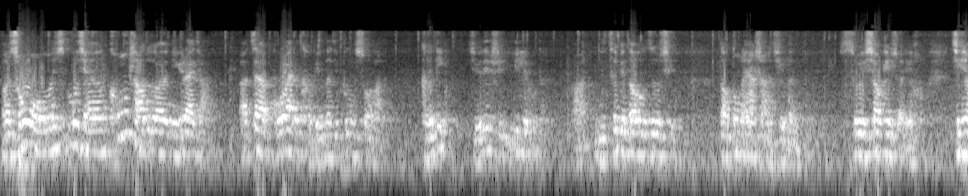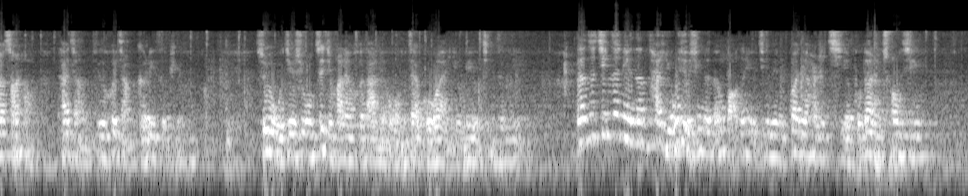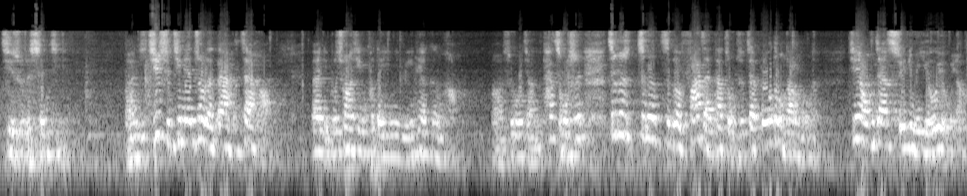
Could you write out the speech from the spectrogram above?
呃，从我们目前空调这个领域来讲，啊，在国外的可比那就不用说了，格力绝对是一流的，啊，你特别到欧洲去，到东南亚上去问，所有消费者也好，经销商也好，他讲就是会讲格力这个品牌。所以我就是用这句话来回答你：我们在国外有没有竞争力？但是竞争力呢，它永久性的能保证有竞争力，关键还是企业不断的创新、技术的升级。啊，你即使今天做的再再好，那你不创新，不等于你明天更好。啊，所以我讲，它总是这个这个这个发展，它总是在波动当中的，就像我们在水里面游泳一样，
